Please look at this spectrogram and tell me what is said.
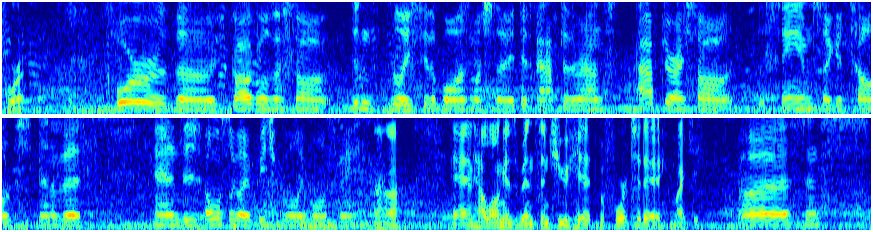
for it. For the goggles, I saw didn't really see the ball as much as I did after the rounds. After I saw the seams, I could tell the spin of it, and it almost looked like beach volleyball to me. Uh huh. And how long has it been since you hit before today, Mikey? Uh, since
